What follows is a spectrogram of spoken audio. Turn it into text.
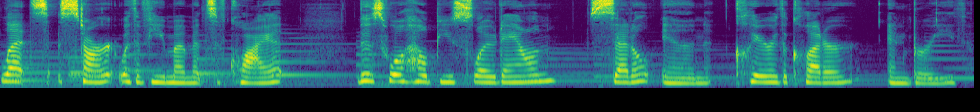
Let's start with a few moments of quiet. This will help you slow down, settle in, clear the clutter, and breathe.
